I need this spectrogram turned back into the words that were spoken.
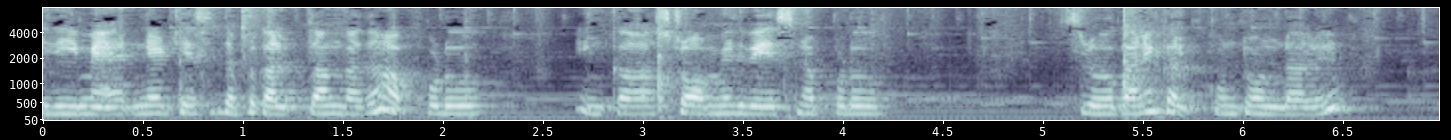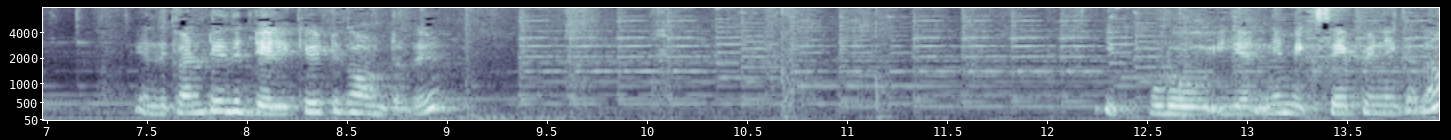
ఇది మ్యారినేట్ చేసేటప్పుడు కలుపుతాం కదా అప్పుడు ఇంకా స్టవ్ మీద వేసినప్పుడు స్లోగానే కలుపుకుంటూ ఉండాలి. ఎందుకంటే ఇది డెలికేట్గా ఉంటుంది. ఇప్పుడు ఇవన్నీ మిక్స్ అయిపోయినాయి కదా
